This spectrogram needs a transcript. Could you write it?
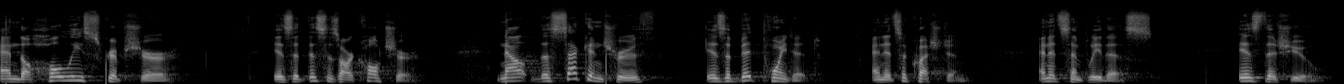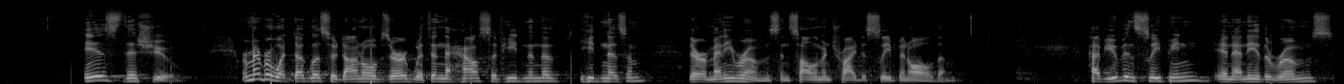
and the Holy Scripture is that this is our culture. Now, the second truth is a bit pointed, and it's a question, and it's simply this Is this you? Is this you? Remember what Douglas O'Donnell observed within the house of hedonism? There are many rooms, and Solomon tried to sleep in all of them. Have you been sleeping in any of the rooms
